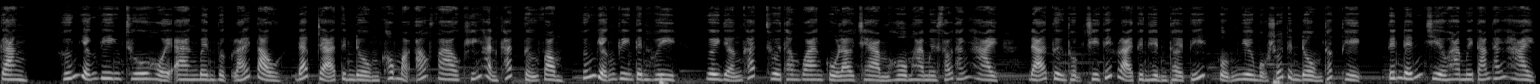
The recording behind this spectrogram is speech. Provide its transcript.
Căng, hướng dẫn viên tour Hội An bên vực lái tàu đáp trả tin đồn không mặc áo phao khiến hành khách tử vong. Hướng dẫn viên tên Huy, người dẫn khách tour tham quan Cù Lao Chàm hôm 26 tháng 2 đã tường thuật chi tiết lại tình hình thời tiết cũng như một số tin đồn thất thiệt. Tính đến chiều 28 tháng 2,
